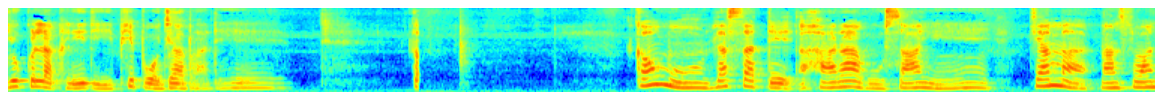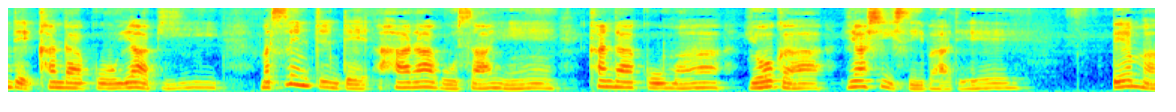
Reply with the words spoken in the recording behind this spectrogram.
ယုတ်ကလတ်ကလေးတွေဖြစ်ပေါ်ကြပါတယ်။ ကောင်းမွန်လက်ဆက်တဲ့အာဟာရကိုစားရင်ကျန်းမာတန်ဆွမ်းတဲ့ခန္ဓာကိုယ်ရပြီးမစင့်တင်တဲ့အာဟာရကိုစားရင်ခန္ဓာကိုယ်မှာယောဂရရှိစေပါတယ်။အဲမှာ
